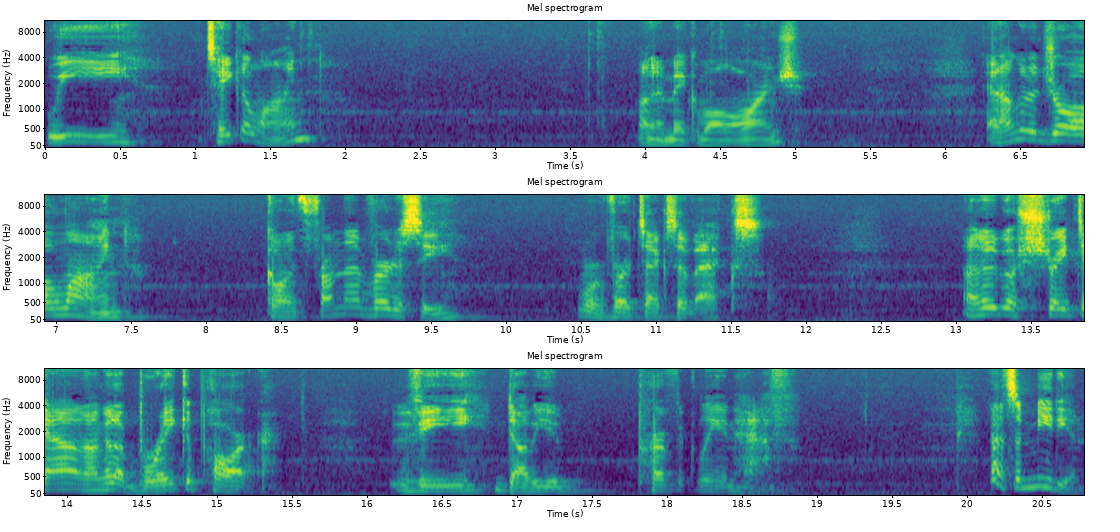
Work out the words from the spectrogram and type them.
we take a line, I'm going to make them all orange, and I'm going to draw a line going from that vertice or vertex of x. I'm going to go straight down and I'm going to break apart VW perfectly in half. That's a median,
